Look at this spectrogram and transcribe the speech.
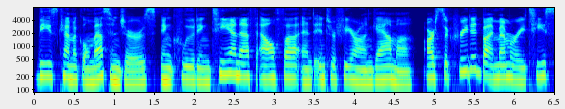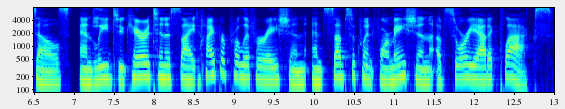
These chemical messengers, including TNF alpha and interferon gamma, are secreted by memory T cells and lead to keratinocyte hyperproliferation and subsequent formation of psoriatic plaques.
